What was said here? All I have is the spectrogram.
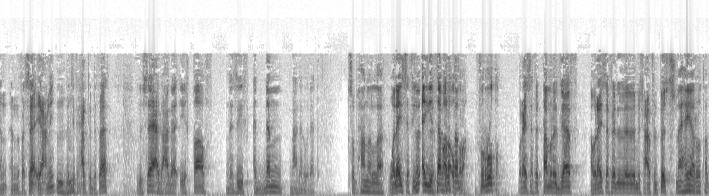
النفساء يعني. التي في حالة النفاس يساعد على إيقاف نزيف الدم بعد الولادة سبحان الله وليس في أي ثمرة؟ أخرى في الرطب وليس في التمر الجاف أو ليس في مش عارف البستر ما هي الرطب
